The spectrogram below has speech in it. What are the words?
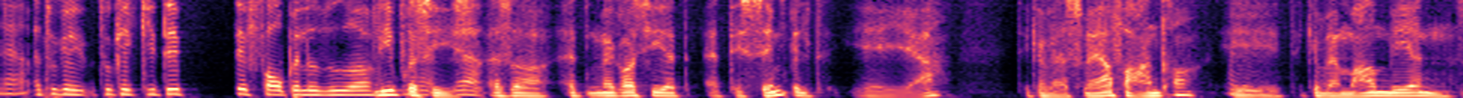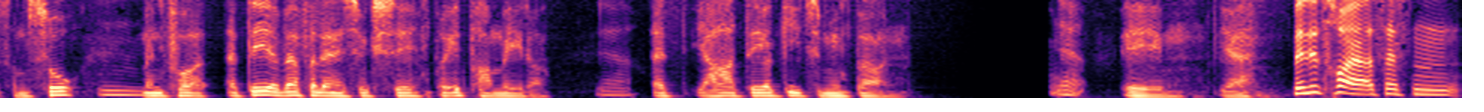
Ja. At du kan, du kan give det, det forbillede videre. Lige præcis. Ja. Ja. Altså, at man kan også sige, at, at det er simpelt. Ja, ja, det kan være sværere for andre. Mm. Øh, det kan være meget mere end som så. Mm. Men for at det i hvert fald er en succes på et parameter, Ja. at jeg har det at give til mine børn. Ja. Øh, ja, Men det tror jeg også er sådan,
